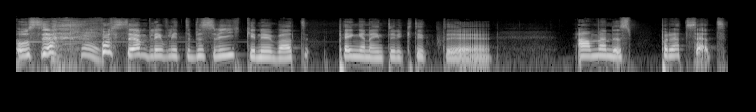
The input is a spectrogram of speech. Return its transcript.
och, sen, okej. och sen blev lite besviken över att pengarna inte riktigt eh, användes på rätt sätt.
